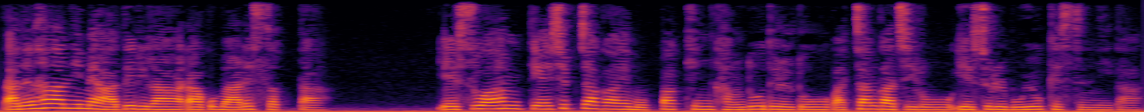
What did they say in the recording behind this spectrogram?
나는 하나님의 아들이라 라고 말했었다. 예수와 함께 십자가에 못 박힌 강도들도 마찬가지로 예수를 모욕했습니다.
